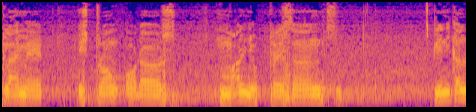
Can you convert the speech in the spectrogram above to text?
climate strong odours malnutrition clinical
